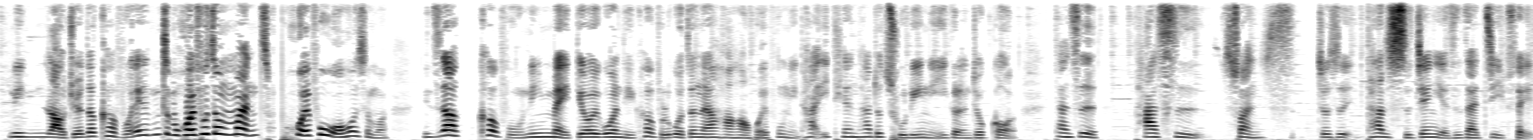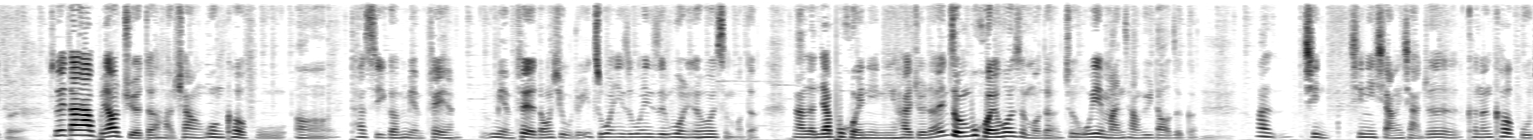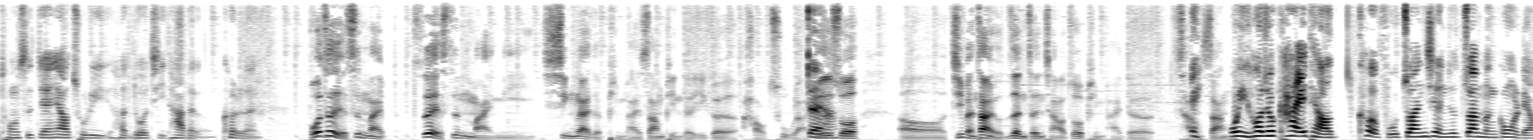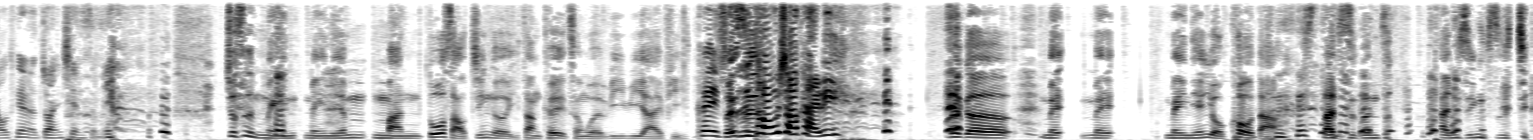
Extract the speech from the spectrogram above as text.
你老觉得客服，哎，你怎么回复这么慢？你怎么不回复我或什么？你知道客服，你每丢一个问题，客服如果真的要好好回复你，他一天他就处理你一个人就够了。但是他是算是，就是他的时间也是在计费的。对，所以大家不要觉得好像问客服，呃，它是一个免费免费的东西，我就一直问，一直问，一直问，一直问什么的，那人家不回你，你还觉得哎，你怎么不回或者什么的？就我也蛮常遇到这个。那请请你想一想，就是可能客服同时间要处理很多其他的客人。不过这也是买，这也是买你信赖的品牌商品的一个好处啦。就是说，呃，基本上有认真想要做品牌的厂商，我以后就开一条客服专线，就专门跟我聊天的专线，怎么样？就是每每年满多少金额以上可以成为 V V I P，可以直通小凯丽。那个每每。每年有扣打 三十分钟谈心时间，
